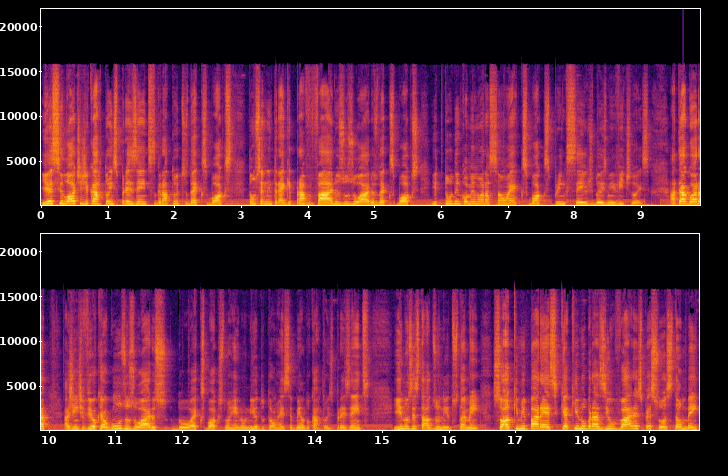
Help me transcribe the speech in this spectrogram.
E esse lote de cartões presentes gratuitos da Xbox estão sendo entregue para vários usuários usuários do Xbox e tudo em comemoração à Xbox Spring Sale de 2022. Até agora, a gente viu que alguns usuários do Xbox no Reino Unido estão recebendo cartões presentes e nos Estados Unidos também. Só que me parece que aqui no Brasil várias pessoas também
